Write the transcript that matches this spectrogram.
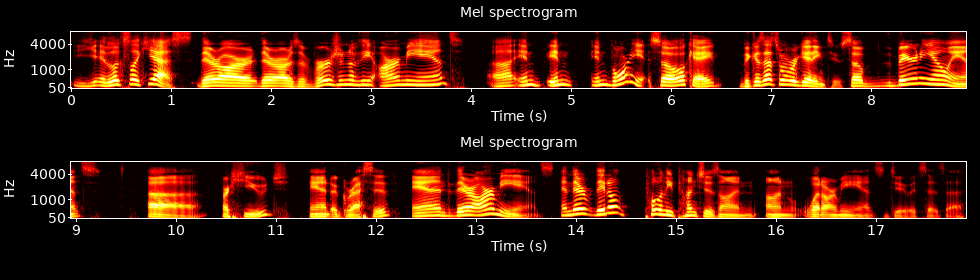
It looks like yes. There are there are a version of the army ant uh, in in in Borneo. So okay, because that's what we're getting to. So the Borneo ants uh, are huge and aggressive, and they're army ants, and they're they don't pull any punches on on what army ants do. It says uh,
